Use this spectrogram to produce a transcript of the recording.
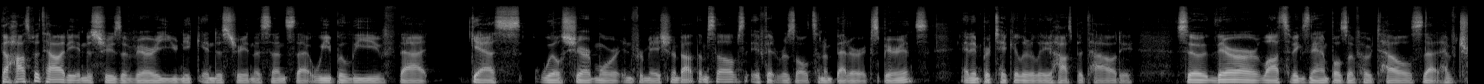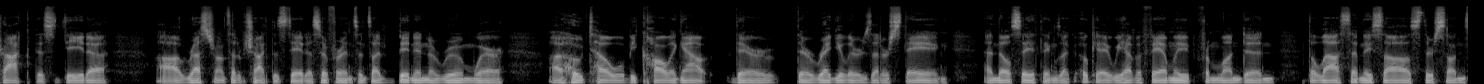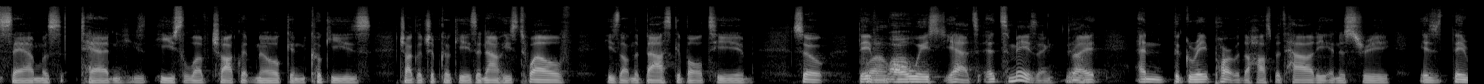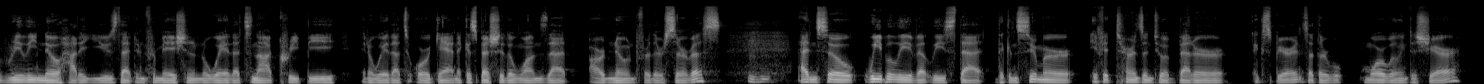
The hospitality industry is a very unique industry in the sense that we believe that guests will share more information about themselves if it results in a better experience, and in particularly hospitality. So there are lots of examples of hotels that have tracked this data, uh, restaurants that have tracked this data. So, for instance, I've been in a room where a hotel will be calling out their their regulars that are staying and they'll say things like okay we have a family from london. The last time they saw us their son sam was 10 he, he used to love chocolate milk and cookies chocolate chip cookies and now he's 12 he's on the basketball team. So they've wow. always yeah it's, it's amazing yeah. right and the great part with the hospitality industry is they really know how to use that information in a way that's not creepy, in a way that's organic, especially the ones that are known for their service. Mm-hmm. And so we believe at least that the consumer, if it turns into a better experience that they're more willing to share,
